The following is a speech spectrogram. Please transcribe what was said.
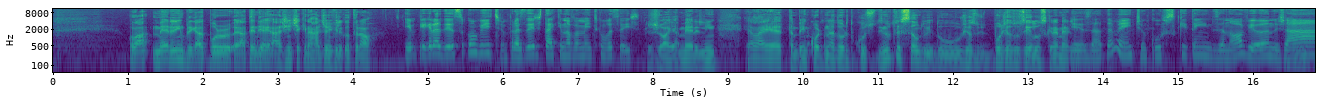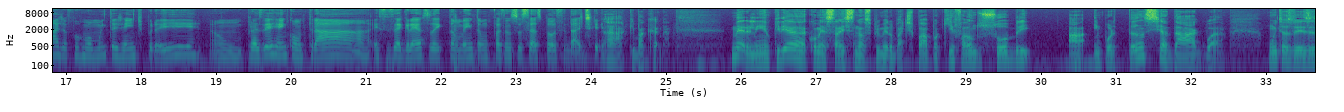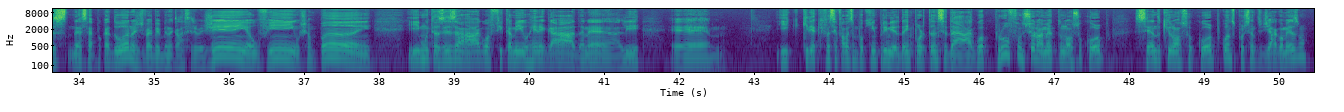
Olá, Marilyn, obrigado por eh, atender a gente aqui na Rádio Joinville Cultural. Eu que agradeço o convite. Um prazer estar aqui novamente com vocês. Joia. Marilyn, ela é também coordenadora do curso de nutrição do, do Jesus, Bom Jesus e Elusque, né, Marilyn? Exatamente. Um curso que tem 19 anos já, uhum. já formou muita gente por aí. É um prazer reencontrar esses egressos aí que também estão fazendo sucesso pela cidade. Ah, que bacana. Marilyn, eu queria começar esse nosso primeiro bate-papo aqui falando sobre a importância da água. Muitas vezes, nessa época do ano, a gente vai bebendo aquela cervejinha, o vinho, o champanhe, e muitas vezes a água fica meio renegada, né? Ali. É... E queria que você falasse um pouquinho primeiro da importância da água para o funcionamento do nosso corpo, sendo que o nosso corpo, quantos por cento de água mesmo?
